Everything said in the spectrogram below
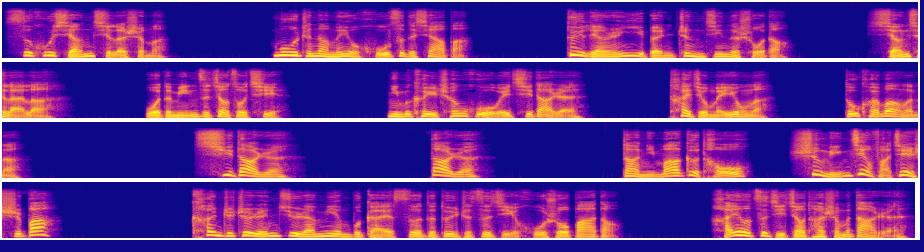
似乎想起了什么，摸着那没有胡子的下巴，对两人一本正经的说道：“想起来了，我的名字叫做妾。”你们可以称呼我为戚大人，太久没用了，都快忘了呢。戚大人，大人，大你妈个头！圣灵剑法剑十八。看着这人居然面不改色的对着自己胡说八道，还要自己叫他什么大人？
